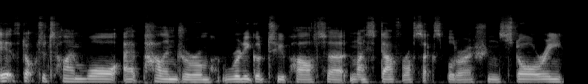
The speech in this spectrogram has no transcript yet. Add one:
Eighth Doctor Time War, uh, Palindrome, really good two-parter, nice Davros exploration story.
